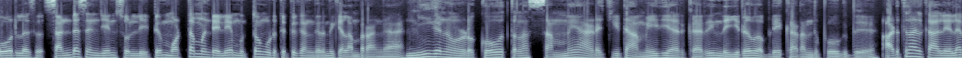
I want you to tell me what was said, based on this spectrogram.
போர்ல சண்டை செஞ்சேன்னு சொல்லிட்டு மொட்டை மண்டையிலேயே முத்தம் கொடுத்துட்டு அங்கிருந்து கிளம்புறாங்க. நீகன் அவரோட கோவத்தெல்லாம் செம்மையா அடைச்சிக்கிட்டு அமைதியா இருக்காரு. இந்த இரவு அப்படியே கடந்து போகுது. அடுத்த நாள் காலையில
